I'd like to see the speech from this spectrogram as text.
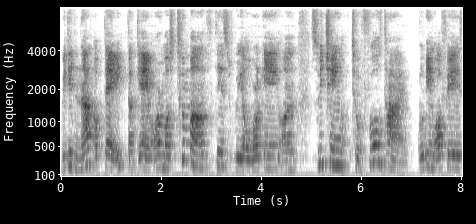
We did not update the game almost two months since we are working on switching to full time, moving office,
